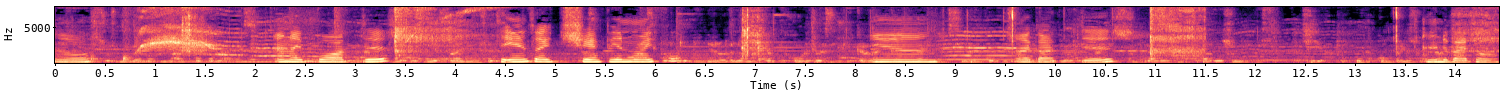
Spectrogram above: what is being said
Oh. And I bought this, the anti-champion rifle. And I got this. And the baton.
